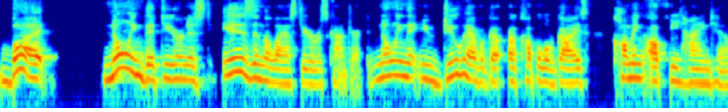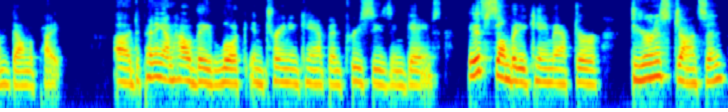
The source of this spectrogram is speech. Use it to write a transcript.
but knowing that D'Ernest is in the last year of his contract, knowing that you do have a, a couple of guys coming up behind him down the pipe, uh, depending on how they look in training camp and preseason games. If somebody came after D'Ernest Johnson,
